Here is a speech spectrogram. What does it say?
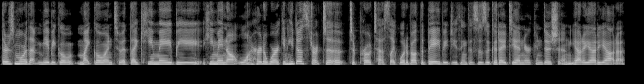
there's more that maybe go might go into it. Like he may be, he may not want her to work, and he does start to to protest. Like, what about the baby? Do you think this is a good idea in your condition? Yada yada yada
